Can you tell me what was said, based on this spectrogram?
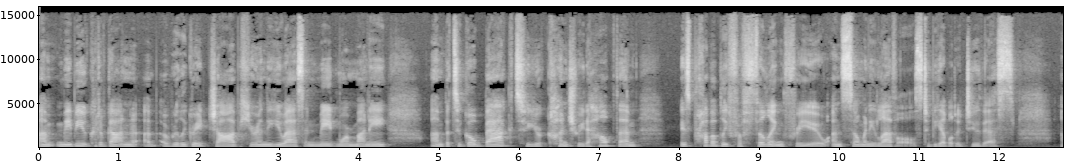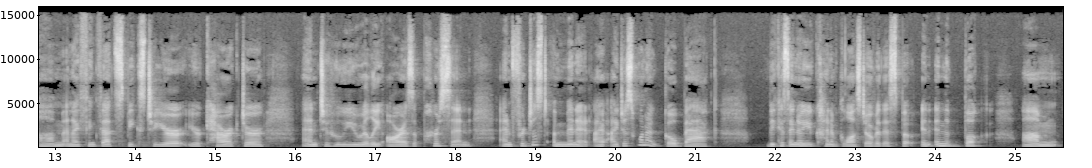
um, maybe you could have gotten a, a really great job here in the us and made more money um, but to go back to your country to help them is probably fulfilling for you on so many levels to be able to do this. Um, and i think that speaks to your your character and to who you really are as a person. And for just a minute, I, I just want to go back because I know you kind of glossed over this, but in, in the book, um,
